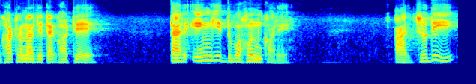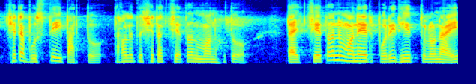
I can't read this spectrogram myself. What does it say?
ঘটনা যেটা ঘটে তার ইঙ্গিত বহন করে। আর যদি সেটা বুঝতেই পারতো, তাহলে তো সেটা চেতন মন হতো। তাই চেতন মনের পরিধির তুলনায়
